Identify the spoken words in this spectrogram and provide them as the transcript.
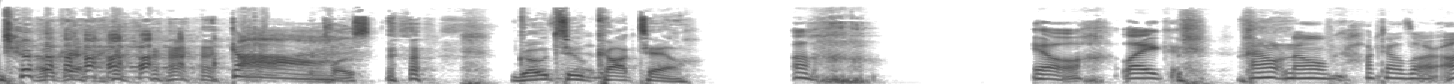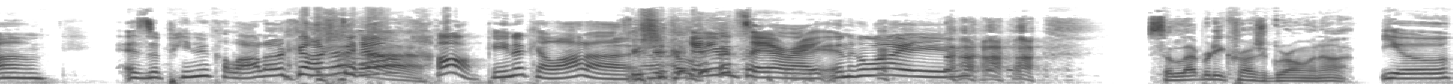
God. Close. Go to cocktail. Ugh. Ew. Like, I don't know what cocktails are. Um, is a pina colada a cocktail? Yeah. Oh, pina colada. I can't even say it right. In Hawaii. Celebrity crush growing up. you.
